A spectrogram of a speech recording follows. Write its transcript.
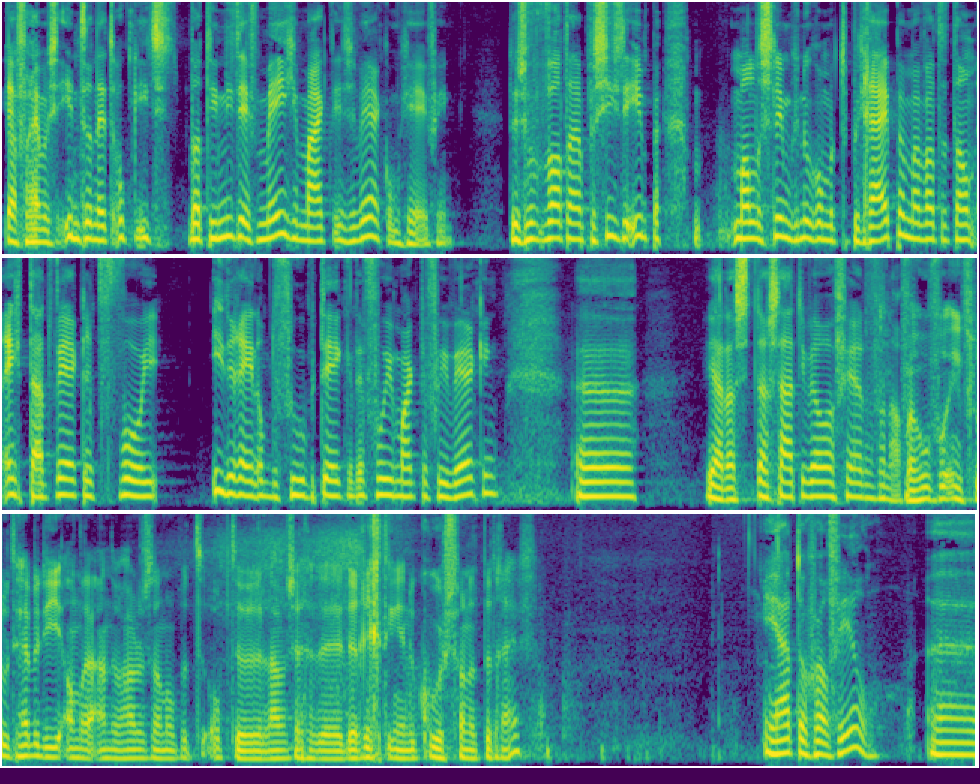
ja, voor hem is internet ook iets wat hij niet heeft meegemaakt in zijn werkomgeving. Dus wat daar precies de impact. Man is slim genoeg om het te begrijpen, maar wat het dan echt daadwerkelijk voor iedereen op de vloer betekent en voor je markt en voor je werking. Uh, ja, daar, daar, staat hij wel wat verder vanaf. Maar hoeveel invloed hebben die andere aandeelhouders dan op, het, op de, laten we zeggen, de, de richting en de koers van het bedrijf? Ja, toch wel veel. Uh,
